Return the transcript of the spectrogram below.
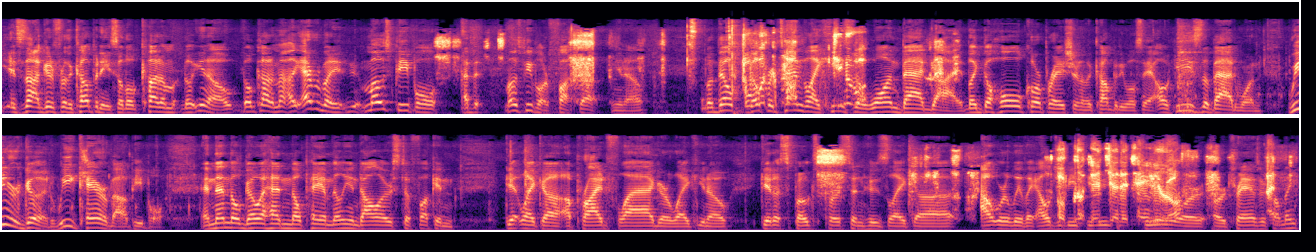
it's not good for the company." So they'll cut them. They'll, you know, they'll cut them out. Like everybody, most people, have the- most people are fucked up, you know. But they'll they'll what the pretend like Do you he's know the what- one bad guy. Like the whole corporation or the company will say, "Oh, he's the bad one. We're good. We care about people." And then they'll go ahead and they'll pay a million dollars to fucking get like a, a pride flag or like you know get a spokesperson who's like uh, outwardly like cut their genitalia LGBT or, or trans or something.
